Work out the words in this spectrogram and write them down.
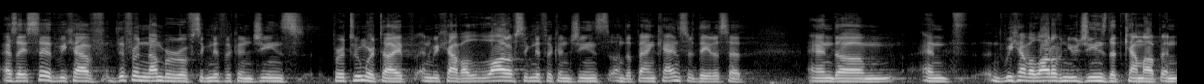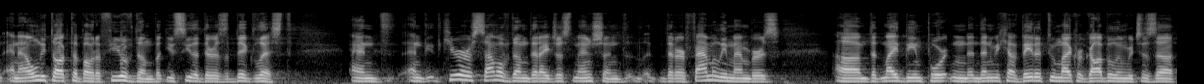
as I said, we have different number of significant genes per tumor type, and we have a lot of significant genes on the pan-cancer data set. And, um, and we have a lot of new genes that come up, and, and I only talked about a few of them, but you see that there is a big list. And, and here are some of them that I just mentioned that are family members um, that might be important. And then we have beta-2 microglobulin, which is a,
